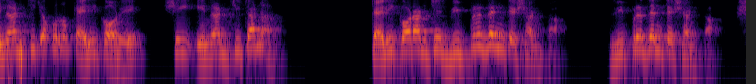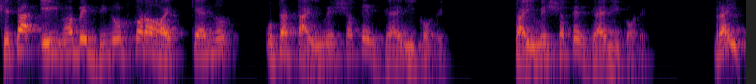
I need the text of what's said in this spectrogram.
এনার্জি যখন ও ক্যারি করে, সেই এনার্জিটা না ক্যারি করার যে রিপ্রেজেন্টেশনটা রিপ্রেজেন্টেশনটা সেটা এইভাবে ডিনোট করা হয় কেন? ওটা টাইমের সাথে ভ্যারি করে। টাইমের সাথে ভ্যারি করে রাইট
